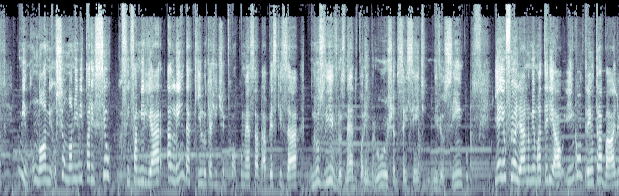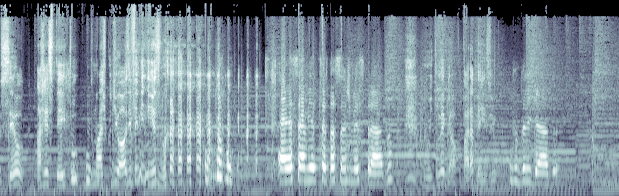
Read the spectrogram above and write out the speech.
o nome, o seu nome me pareceu assim, familiar, além daquilo que a gente começa a pesquisar nos livros, né? Do Porém Bruxa, do Senciente nível 5. E aí eu fui olhar no meu material e encontrei um trabalho seu a respeito do Mágico de Oz e feminismo. Essa é a minha dissertação de mestrado. Muito legal, parabéns, viu? Obrigada.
